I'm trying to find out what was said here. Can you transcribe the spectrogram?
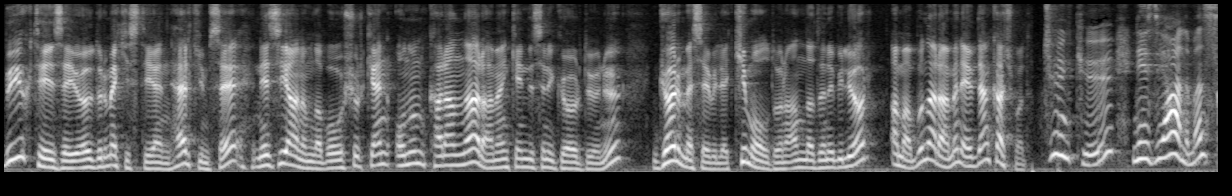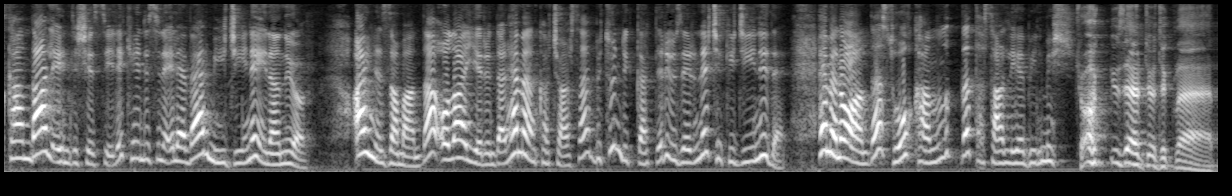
Büyük teyzeyi öldürmek isteyen her kimse Nezihe Hanım'la boğuşurken onun karanlığa rağmen kendisini gördüğünü, görmese bile kim olduğunu anladığını biliyor ama buna rağmen evden kaçmadı. Çünkü Nezihe Hanım'ın skandal endişesiyle kendisini ele vermeyeceğine inanıyor. Aynı zamanda olay yerinden hemen kaçarsa bütün dikkatleri üzerine çekeceğini de hemen o anda soğukkanlılıkla tasarlayabilmiş. Çok güzel çocuklar.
